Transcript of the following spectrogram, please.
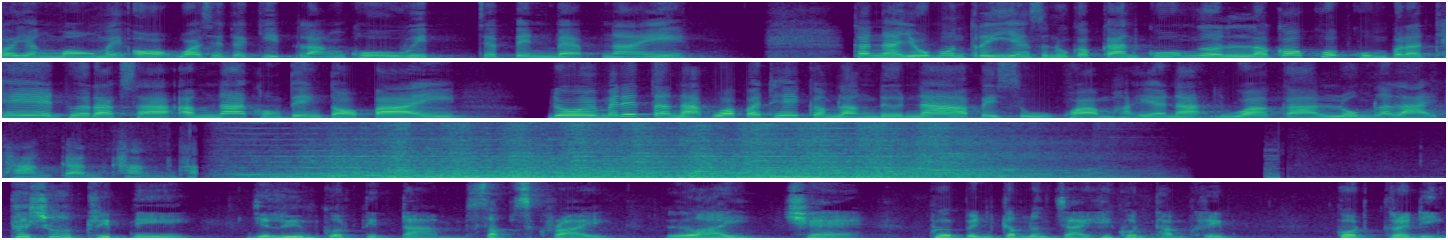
ก็ยังมองไม่ออกว่าเศรษฐกิจหลังโควิด จะเป็นแบบไหนท่านนายกมนตรียังสนุกกับการกู้เงิน แล้วก็ควบคุมประเทศเพื่อรักษาอำนาจของตัวเองต่อไป โดยไม่ได้ตระหนักว่าประเทศกำลังเดินหน้าไปสู่ความหายนะ หรือว่าการล้มละลายทางการคลังค่ะถ้าชอบคลิปนี้ อย่าลืมกดติดตาม subscribe like แชร์เพื่อเป็นกำลังใจให้คนทำคลิป กดกระดิ่ง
